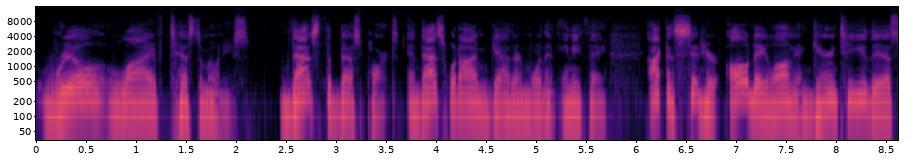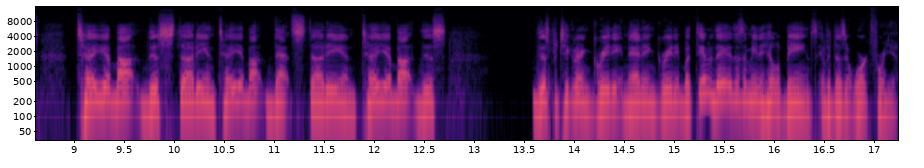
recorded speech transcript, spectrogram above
real live testimonies that's the best part. And that's what I'm gathering more than anything. I can sit here all day long and guarantee you this, tell you about this study and tell you about that study and tell you about this this particular ingredient and that ingredient. But at the end of the day, it doesn't mean a hill of beans if it doesn't work for you.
